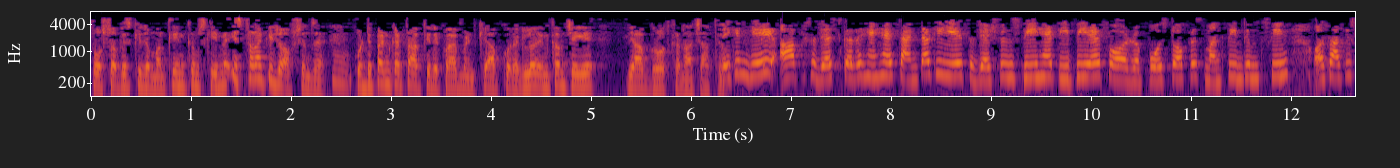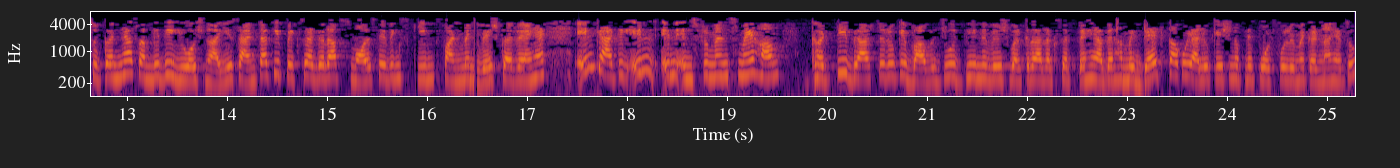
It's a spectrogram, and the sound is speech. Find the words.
पोस्ट ऑफ़िस की जो मंथली इनकम स्कीम है इस तरह की जो ऑप्शन है हम्म। वो डिपेंड करता है आपकी रिक्वायरमेंट कि आपको रेगुलर इनकम चाहिए या आप ग्रोथ करना चाहते हैं. लेकिन ये आप सजेस्ट कर रहे हैं सेंटा की ये सजेशन भी हैं पीपीएफ और post office monthly income scheme और साथ ही सुकन्या समृद्धि योजना. ये सेंटा की पिक्स अगर आप स्मॉल सेविंग स्कीम फंड में निवेश कर रहे हैं इन इन इन इंस्ट्रूमेंट्स में हम घटती ब्याज दरों के बावजूद भी निवेश बरकरार रख सकते हैं अगर हमें डेट का कोई एलोकेशन अपने पोर्टफोलियो में करना है तो.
